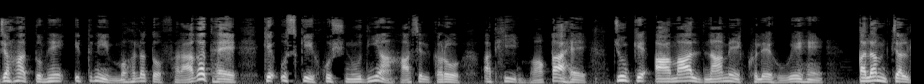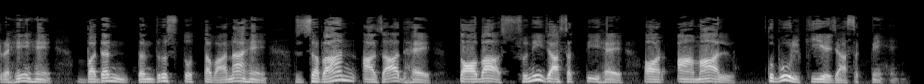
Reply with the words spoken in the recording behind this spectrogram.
جہاں تمہیں اتنی مہلت و فراغت ہے کہ اس کی خوشنودیاں حاصل کرو۔ ابھی موقع ہے۔ چونکہ اعمال نامے کھلے ہوئے ہیں، قلم چل رہے ہیں، بدن تندرست و توانا ہے۔ زبان آزاد ہے۔ توبہ سنی جا سکتی ہے اور اعمال قبول کیے جا سکتے ہیں۔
